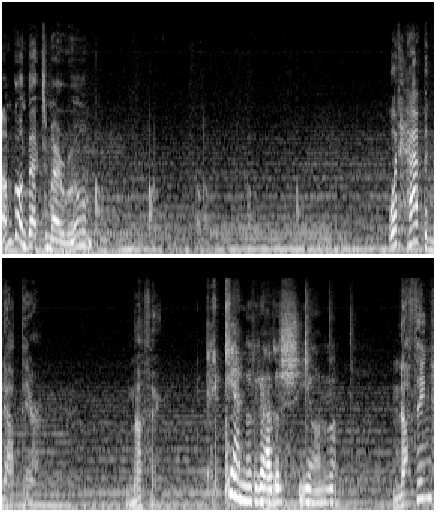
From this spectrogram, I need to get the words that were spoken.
I'm going back to my room. What happened out there? Nothing. Perché hanno creato Xion? Nothing?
